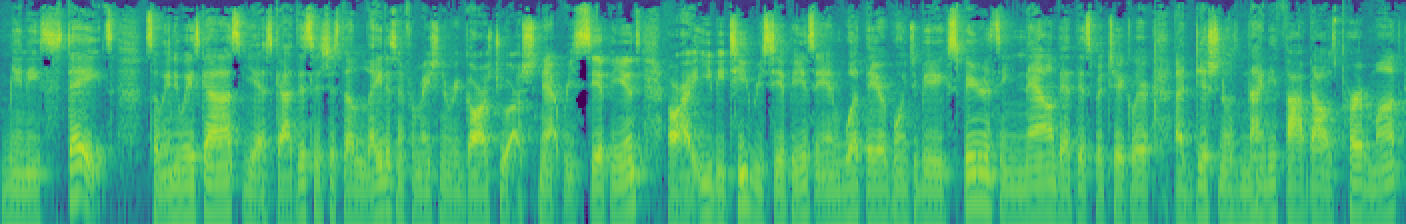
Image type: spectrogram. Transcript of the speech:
many states. So, anyways, guys, yes, guys, this is just the latest information in regards to our SNAP recipients or our EBT recipients and what they are going to be experiencing now that this particular additional $95 per month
